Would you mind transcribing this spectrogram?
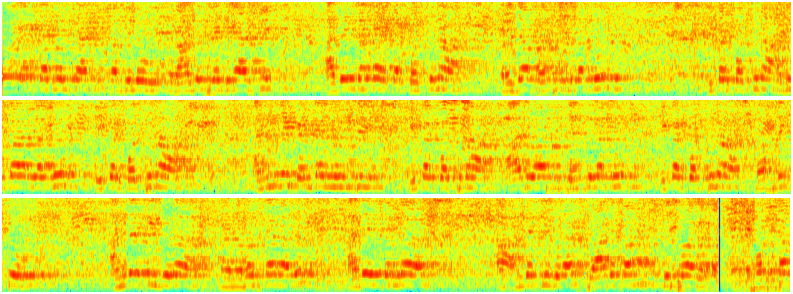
నాగర్ కర్నూలు శాసనసభ్యులు రాజేష్ రెడ్డి గారికి అదేవిధంగా ఇక్కడికి వచ్చిన ప్రజాప్రతినిధులకు ఇక్కడికి వచ్చిన అధికారులకు ఇక్కడికి వచ్చిన అన్ని పెంటల నుంచి ఇక్కడికి వచ్చిన ఆదివాసీ చెంచులకు ఇక్కడికి వచ్చిన పబ్లిక్ అందరికీ కూడా నా నమస్కారాలు. అదేవిధంగా అందరికీ కూడా స్వాగతం సుస్వాగతం. మొత్తం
